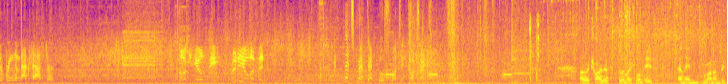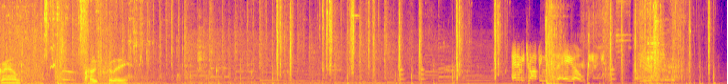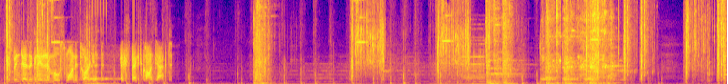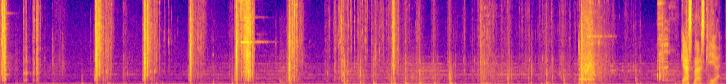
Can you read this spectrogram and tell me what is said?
Eliminate targets to bring them back faster. Marking LZ. Ready your weapon! Let's grab that most wanted contract. I'm gonna try this for the most wanted and then run underground. Hopefully. Target. Expect contact. Gas mask here.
